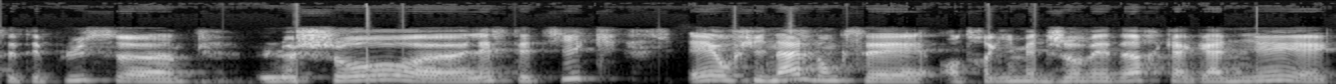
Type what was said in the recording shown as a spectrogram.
c'était plus euh, le show, l'esthétique, et au final, donc c'est entre guillemets Joe Vedder qui a gagné et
